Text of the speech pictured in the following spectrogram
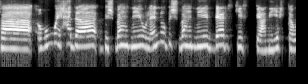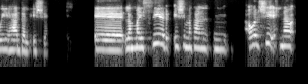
فهو حدا بيشبهني ولأنه بيشبهني بيعرف كيف يعني يحتوي هذا الإشي. آه، لما يصير إشي مثلا أول شيء إحنا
